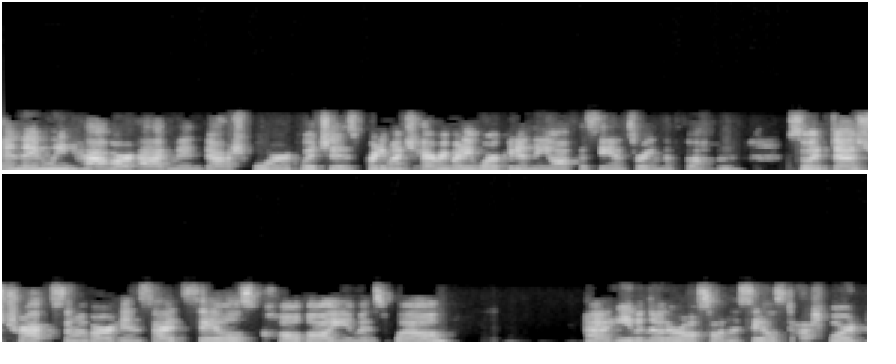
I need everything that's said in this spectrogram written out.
And then we have our admin dashboard, which is pretty much everybody working in the office answering the phone. So it does track some of our inside sales call volume as well. Uh, even though they're also on the sales dashboard.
